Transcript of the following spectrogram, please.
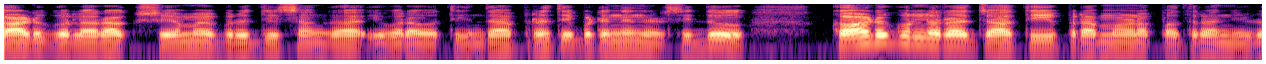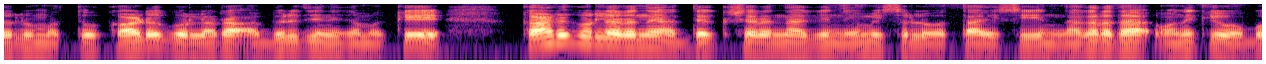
ಕಾಡುಗೊಲ್ಲರ ಕ್ಷೇಮಾಭಿವೃದ್ಧಿ ಸಂಘ ಇವರ ವತಿಯಿಂದ ಪ್ರತಿಭಟನೆ ನಡೆಸಿದ್ದು, ಕಾಡುಗೊಲ್ಲರ ಜಾತಿ ಪ್ರಮಾಣ ಪತ್ರ ನೀಡಲು ಮತ್ತು ಕಾಡುಗೊಲ್ಲರ ಅಭಿವೃದ್ಧಿ ನಿಗಮಕ್ಕೆ ಕಾಡುಗೊಲ್ಲರನ್ನೇ ಅಧ್ಯಕ್ಷರನ್ನಾಗಿ ನೇಮಿಸಲು ಒತ್ತಾಯಿಸಿ ನಗರದ ಒನಕೆ ಒಬ್ಬ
